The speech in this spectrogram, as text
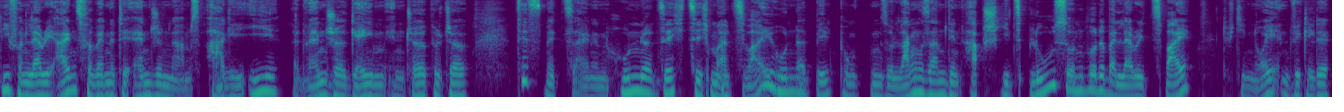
Die von Larry 1 verwendete Engine namens AGI, Adventure Game Interpreter, pfiff mit seinen 160 mal 200 Bildpunkten so langsam den Abschiedsblues und wurde bei Larry 2 durch die neu entwickelte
